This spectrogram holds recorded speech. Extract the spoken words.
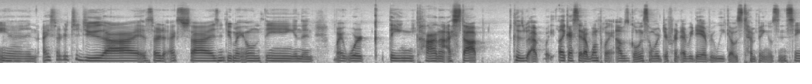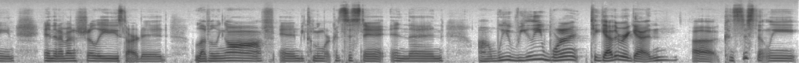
And i started to do that and started to exercise and do my own thing. And then my work thing kind of i stopped because like i said at one point i was going somewhere different every day every week. I was temping. It was insane. And then eventually started leveling off and becoming more consistent. And then um, we really weren't together again uh, consistently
